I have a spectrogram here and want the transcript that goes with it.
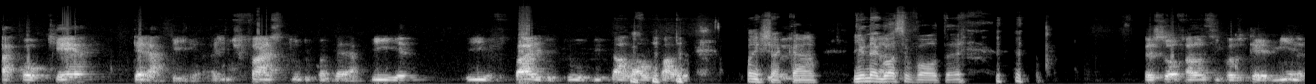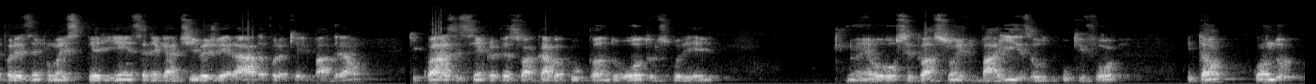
a qualquer terapia. A gente faz tudo com a terapia e faz de tudo e está lá o padrão. Põe enxacar. E o negócio volta. A pessoa fala assim, quando termina, por exemplo, uma experiência negativa gerada por aquele padrão, que quase sempre a pessoa acaba culpando outros por ele, é? ou situações do país, ou o que for. Então, quando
